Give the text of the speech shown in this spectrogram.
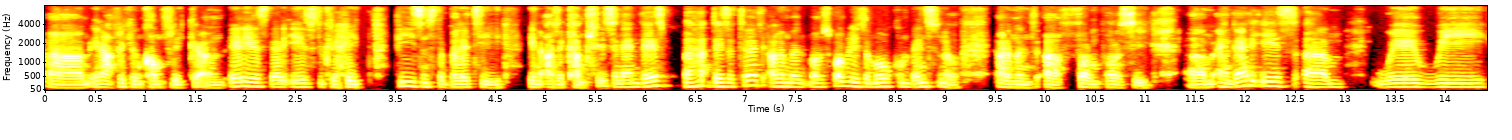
um, in African conflict um, areas. That is to create peace and stability in other countries. And then there's there's a third element, most probably the more conventional element of foreign policy, um, and that is where we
